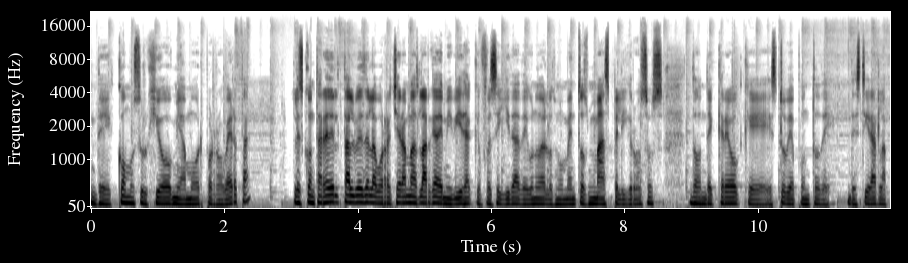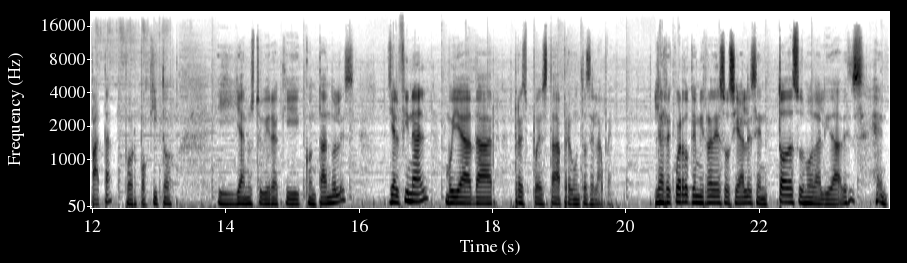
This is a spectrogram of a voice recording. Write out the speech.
de cómo surgió mi amor por Roberta. Les contaré tal vez de la borrachera más larga de mi vida, que fue seguida de uno de los momentos más peligrosos, donde creo que estuve a punto de, de estirar la pata por poquito y ya no estuviera aquí contándoles. Y al final voy a dar respuesta a preguntas de la web. Les recuerdo que mis redes sociales en todas sus modalidades, en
